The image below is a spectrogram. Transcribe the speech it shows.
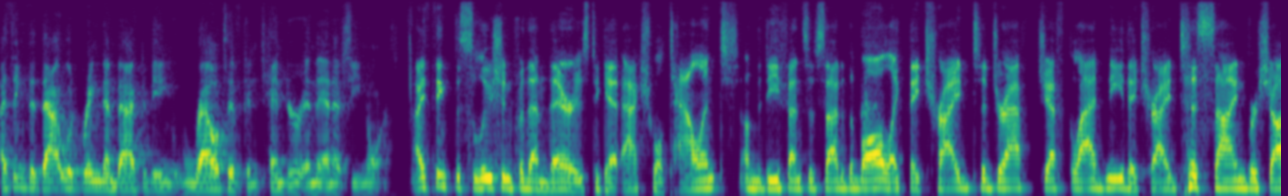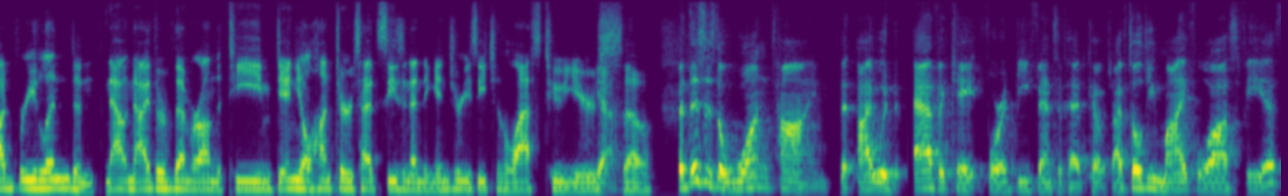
I think that that would bring them back to being relative contender in the NFC North. I think the solution for them there is to get actual talent on the defensive side of the ball. Like they tried to draft Jeff Gladney, they tried to sign Bashaud Breeland, and now neither of them are on the team. Danielle Hunter's had season ending injuries each of the last two years. Yeah. So, but this is the one time that I would advocate for a defensive head coach. I've told you my philosophy. If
